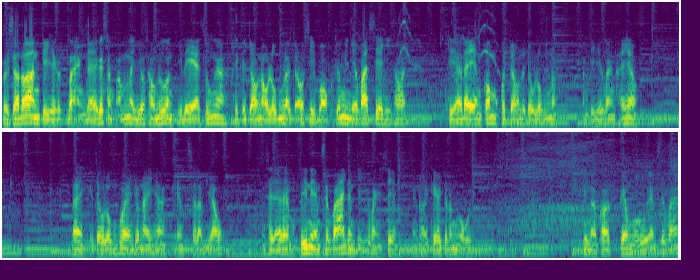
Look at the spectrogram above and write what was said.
Rồi sau đó anh chị và các bạn để cái sản phẩm này vô thau nước, anh chị đè xuống ha. Thì cái chỗ nào lũng là chỗ xì bọt, giống như vá xe vậy thôi thì ở đây em có một cái chỗ là chỗ lũng nè. Anh chị và các bạn thấy không? Đây, cái chỗ lũng của em, chỗ này ha. Em sẽ làm dấu. Em sẽ để đây một tí nữa, em sẽ vá cho anh chị các bạn xem. Em đổi keo cho nó nguội. Khi nào coi keo nguội em sẽ vá.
